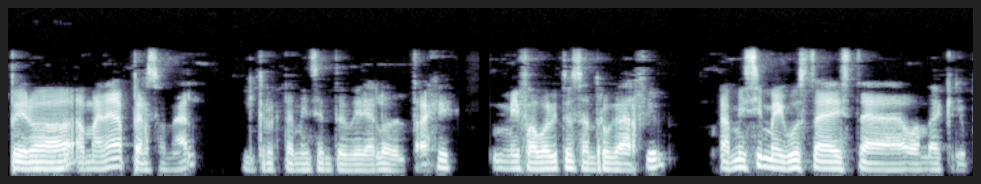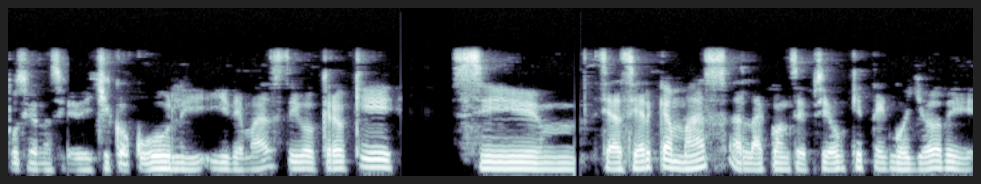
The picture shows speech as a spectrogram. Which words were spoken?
Pero a, a manera personal, y creo que también se entendería lo del traje, mi favorito es Andrew Garfield. A mí sí me gusta esta onda que le pusieron así de chico cool y, y demás. Digo, creo que se, mm, se acerca más a la concepción que tengo yo de,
